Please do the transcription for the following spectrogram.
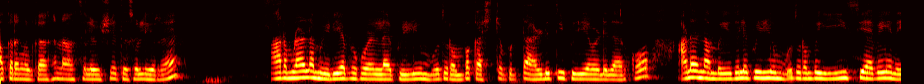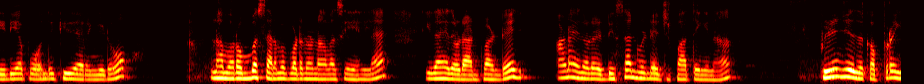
பார்க்குறவங்களுக்காக நான் சில விஷயத்த சொல்லிடுறேன். நார்மலாக நம்ம இடியாப்ப குழலில் பிழியும் போது ரொம்ப கஷ்டப்பட்டு அழுத்தி பிழிய வேண்டியதாக இருக்கும். ஆனால் நம்ம இதில் பிழியும் போது ரொம்ப ஈஸியாகவே இந்த இடியாப்பம் வந்து கீழே இறங்கிடும். நம்ம ரொம்ப சிரமப்படணும்னு அவசியம் இல்லை. இதான் இதோட அட்வான்டேஜ் ஆனால் இதோட டிஸ்அட்வான்டேஜ் பார்த்தீங்கன்னா பிழிஞ்சதுக்கப்புறம்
